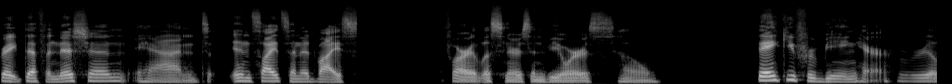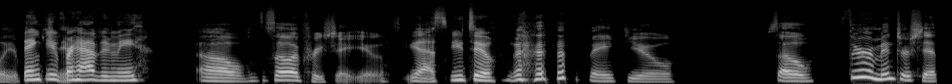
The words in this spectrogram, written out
great definition and insights and advice for our listeners and viewers. So thank you for being here. Really thank you for it. having me Oh, so appreciate you. yes you too Thank you. So, through her mentorship,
